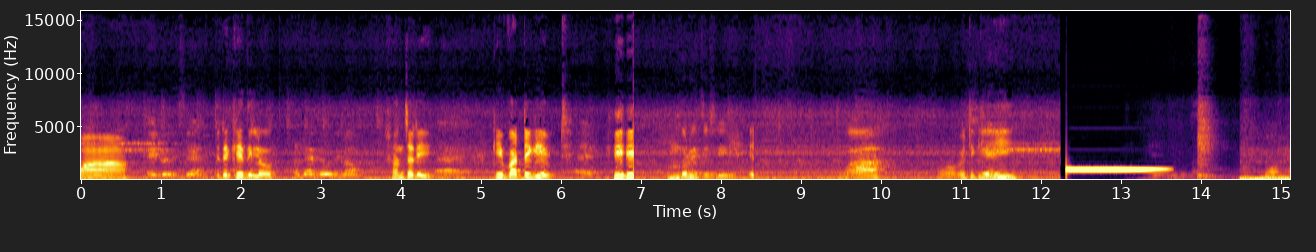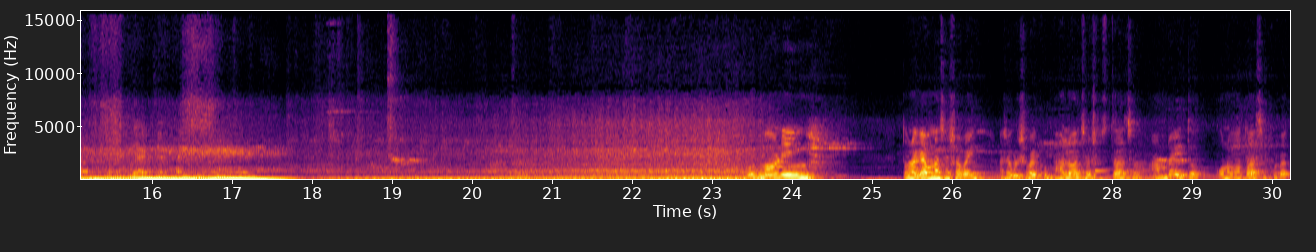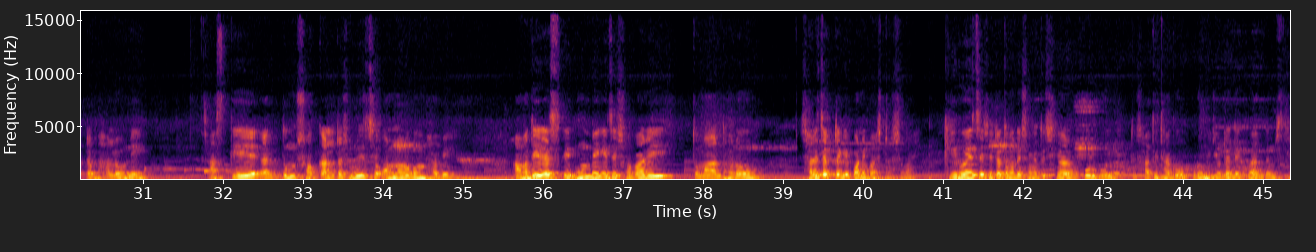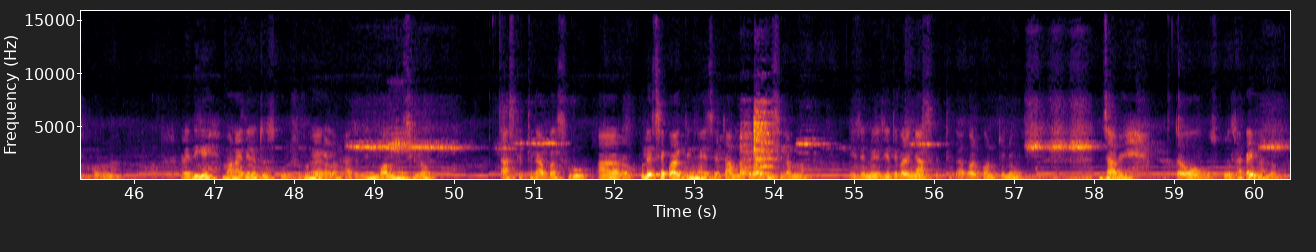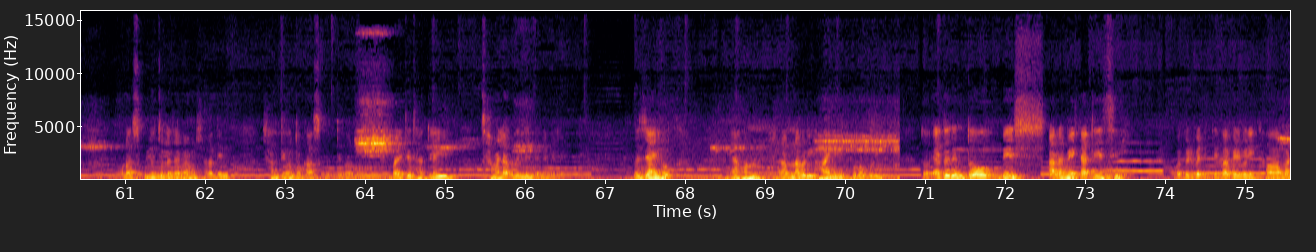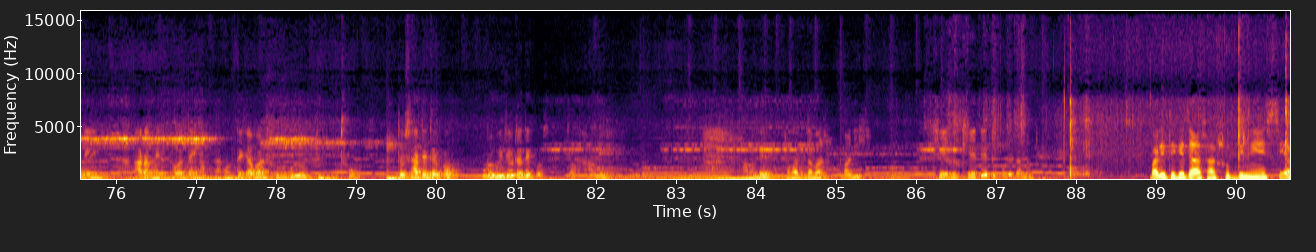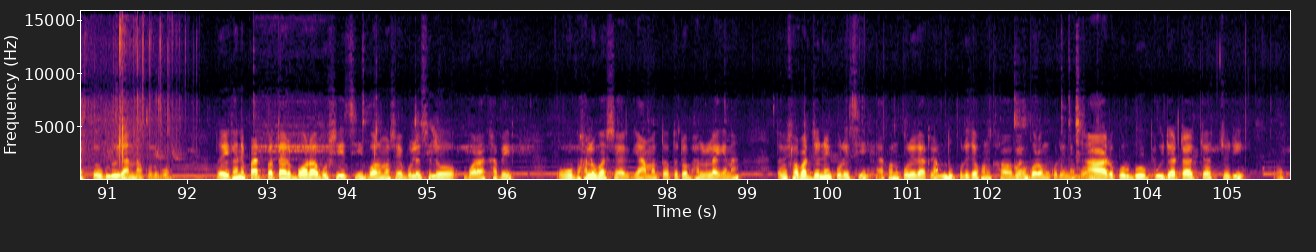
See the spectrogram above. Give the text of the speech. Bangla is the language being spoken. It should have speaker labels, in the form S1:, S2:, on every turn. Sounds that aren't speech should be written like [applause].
S1: মা।
S2: এটা
S1: কে দিল? সঞ্চারি
S2: হ্যাঁ।
S1: কি বার্থডে গিফট?
S2: হ্যাঁ। সুন্দর হয়েছে সেই
S1: এটা কি? গুড মর্নিং তোমরা কেমন আছো সবাই? আশা করি সবাই খুব ভালো আছো সুস্থ আছো। আমরা এই তো কোনো মতো আছি খুব একটা ভালো নেই। আজকে একদম সকালটা শুরু হয়েছে অন্যরকমভাবে। আমাদের আজকে ঘুম ভেঙেছে সবার এই তোমার ধরো সাড়ে চারটা কি পৌনে পাঁচটার সময়। কি হয়েছে সেটা তোমাদের সঙ্গে তো শেয়ার করবোই। তো সাথে থাকো, পুরো ভিডিওটা দেখো, একদম স্কিপ করো না। আর এদিকে মনে দিলে তো স্কুল শুরু হয়ে গেল, এতদিন বন্ধ ছিল। আজকের থেকে আবার শুরু। আর খুলেছে, কয়েকদিন হয়েছে, তো আমরা তো বাইরে ছিলাম না। এই জন্য যেতে পারিনি, আজকের থেকে আবার কন্টিনিউ যাবে। তো স্কুল থাকাই ভালো। ওরা স্কুলে চলে যাবে, আমি সারাদিন শান্তি মতো কাজ করতে পারব। বাড়িতে থাকলেই ঝামেলা করে দুজনে মিলে তো যাই হোক, এখন রান্নাবাড়ি হয়নি পুরোপুরি। তো এতদিন তো বেশ আরামে কাটিয়েছি। বাপের বাড়িতে বাপের বাড়ি খাওয়া মানে আরামের খাওয়া, তাই না? এখন থেকে আবার শুরু হলো যুদ্ধ। তো সাথে থেকো, পুরো ভিডিওটা দেখো। তো আমি আমাদের খাবার দাবার বাড়ি খেয়ে খেয়ে দিয়ে দুপুরে রান্না। বাড়ি থেকে যা শাক সবজি নিয়ে এসেছি, আজকে ওগুলোই রান্না করব। তো এখানে পাটপাতার বড়া বসিয়েছি। বড়মশাই বলেছিল বড়া খাবে। ও ভালোবাসে আর কি। আমার তো অতটা ভালো লাগে না। তবে সবার জন্যই করেছি। এখন করে রাখলাম। দুপুরে যখন খাওয়াবে গরম করে নেব। আর করব পুই ডাটার চচ্চড়ি।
